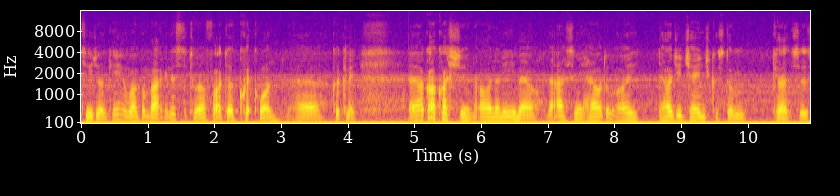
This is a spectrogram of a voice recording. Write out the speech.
T Junkie and welcome back. In this tutorial I thought I'd do a quick one, uh, quickly. Uh, I got a question on an email that asked me how do I, how do you change custom cursors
